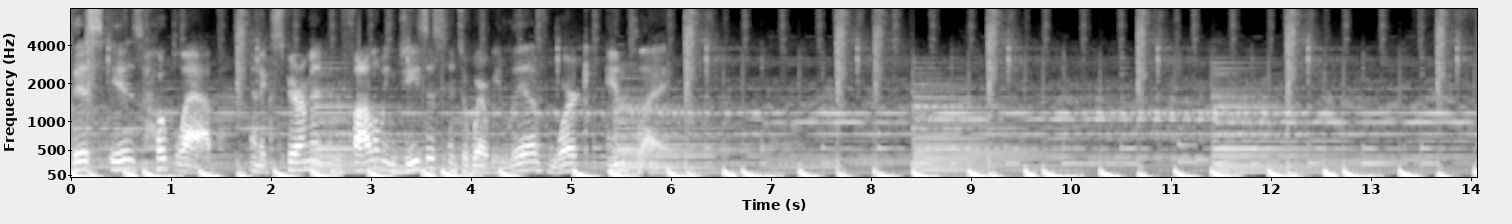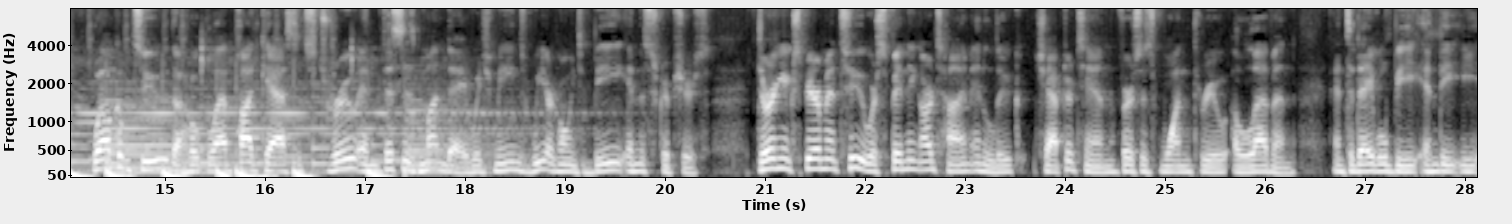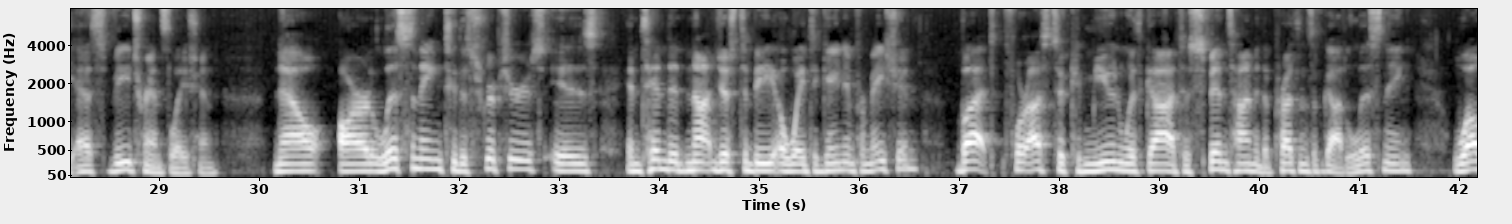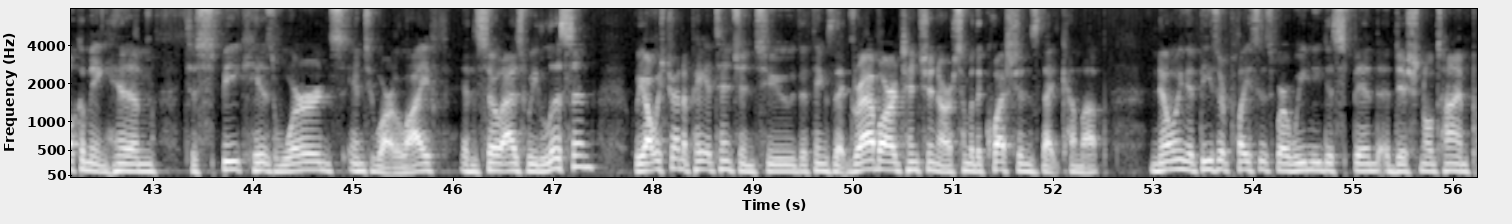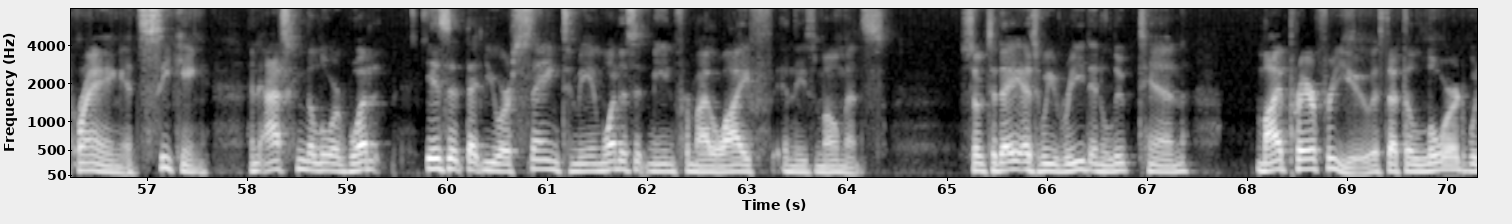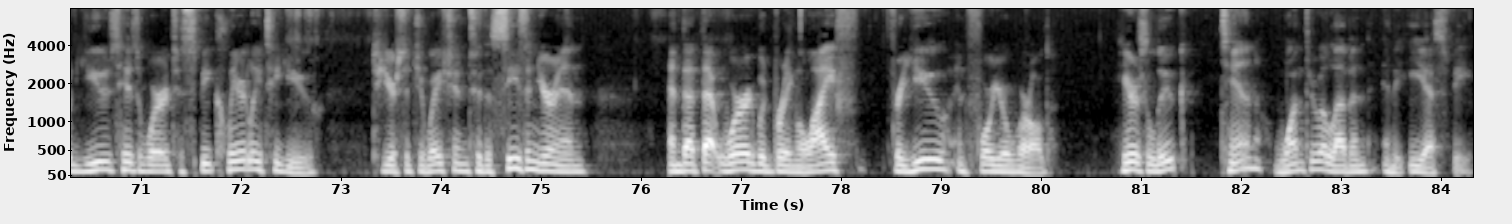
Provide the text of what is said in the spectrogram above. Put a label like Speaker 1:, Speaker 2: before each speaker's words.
Speaker 1: This is Hope Lab, an experiment in following Jesus into where we live, work, and play. Welcome to the Hope Lab podcast. It's Drew, and this is Monday, which means we are going to be in the scriptures. During experiment two, we're spending our time in Luke chapter 10, verses 1 through 11, and today we'll be in the ESV translation. Now, our listening to the scriptures is intended not just to be a way to gain information, but for us to commune with God, to spend time in the presence of God, listening, welcoming Him to speak His words into our life. And so as we listen, we always try to pay attention to the things that grab our attention or some of the questions that come up, knowing that these are places where we need to spend additional time praying and seeking and asking the Lord, what is it that you are saying to me and what does it mean for my life in these moments? So today, as we read in Luke 10, my prayer for you is that the Lord would use His word to speak clearly to you to your situation, to the season you're in, and that that word would bring life for you and for your world. Here's Luke 10 1 through 11 in the ESV.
